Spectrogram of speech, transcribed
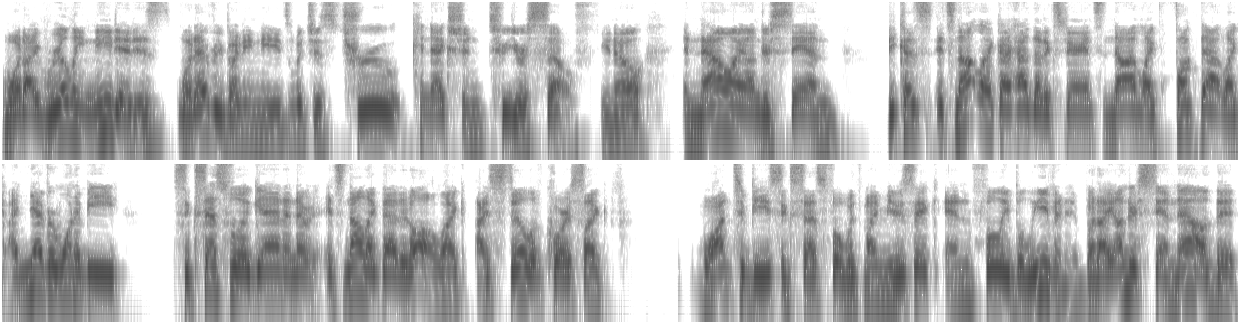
what I really needed is what everybody needs, which is true connection to yourself, you know? And now I understand because it's not like I had that experience and now I'm like, fuck that. Like, I never want to be successful again. And it's not like that at all. Like, I still, of course, like, want to be successful with my music and fully believe in it. But I understand now that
